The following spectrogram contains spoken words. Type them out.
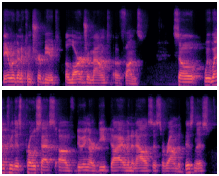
they were going to contribute a large amount of funds. So we went through this process of doing our deep dive and analysis around the business.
